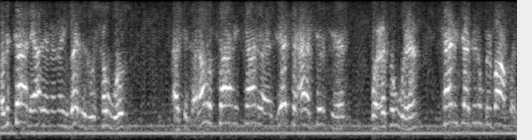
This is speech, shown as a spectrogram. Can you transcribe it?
فبالتالي هذا مما يبرر ويصوب الشرك الأمر الثاني كان زيادة على شركهم وعتوهم. كانوا يجادلون بالباطل.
